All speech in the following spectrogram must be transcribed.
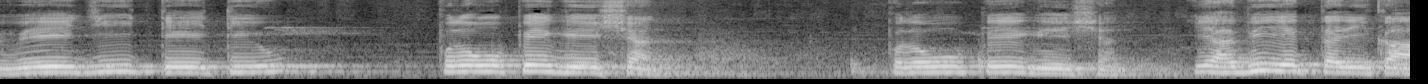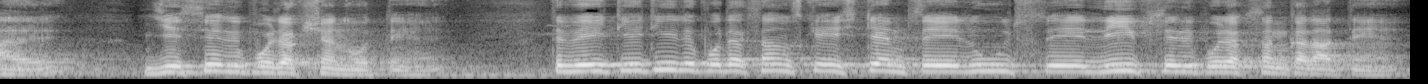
vegetative propagation propagation यह भी एक तरीका है जिससे रिप्रोडक्शन होते हैं। तो वेजिटेटिव रिप्रोडक्शन उसके स्टेम से रूट से लीफ से रिप्रोडक्शन कराते हैं।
